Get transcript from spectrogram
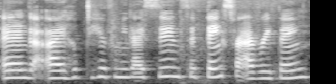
and I hope to hear from you guys soon. So thanks for everything.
